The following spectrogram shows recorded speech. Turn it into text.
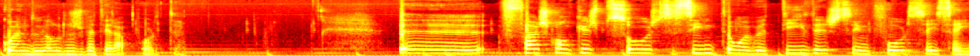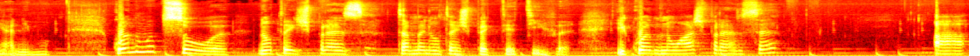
quando Ele nos bater à porta. Uh, faz com que as pessoas se sintam abatidas, sem força e sem ânimo. Quando uma pessoa não tem esperança, também não tem expectativa. E quando não há esperança, há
